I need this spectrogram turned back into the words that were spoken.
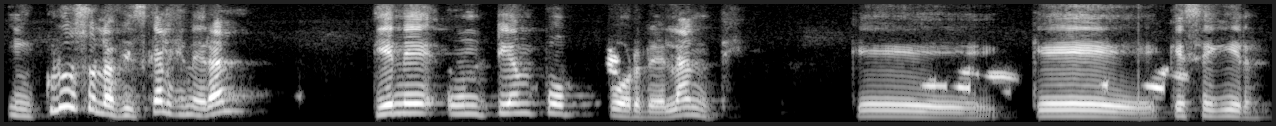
incluso la fiscal general, tiene un tiempo por delante que, seguir.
